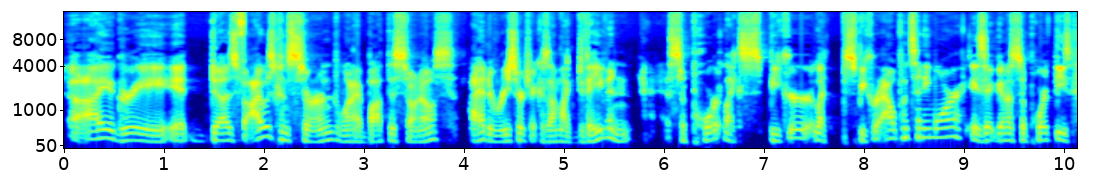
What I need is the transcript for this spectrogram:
I agree. It does. I was concerned when I bought the Sonos. I had to research it because I'm like, do they even support like speaker like speaker outputs anymore? Is it going to support these?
